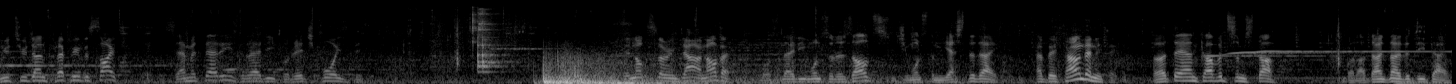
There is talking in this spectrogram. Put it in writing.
You two done prepping the site? The cemetery's ready for Rich Boy's visit. They're not slowing down, are they? Boss lady wants the results, and she wants them yesterday. Have they found anything? Heard they uncovered some stuff, but I don't know the details.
